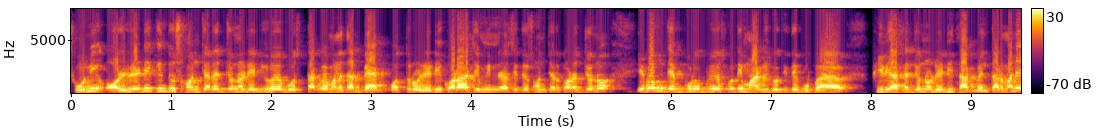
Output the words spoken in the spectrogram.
শনি অলরেডি কিন্তু সঞ্চারের জন্য রেডি হয়ে বসে থাকবে মানে তার ব্যাগপত্র রেডি করা আছে মীন রাশিতে সঞ্চার করার জন্য এবং দেবগুরু বৃহস্পতি মার্গী গতিতে ফিরে আসার জন্য রেডি থাকবেন। তার মানে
